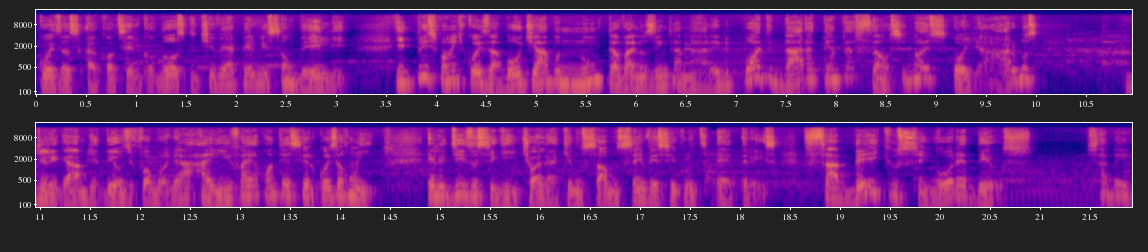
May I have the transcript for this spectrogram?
coisas acontecerem conosco se tiver a permissão dele. E principalmente coisa boa, o diabo nunca vai nos enganar. Ele pode dar a tentação. Se nós olharmos desligarmos de Deus e formos olhar, aí vai acontecer coisa ruim. Ele diz o seguinte, olha aqui no Salmo 100, versículo é, 3. Sabei que o Senhor é Deus. Sabei,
